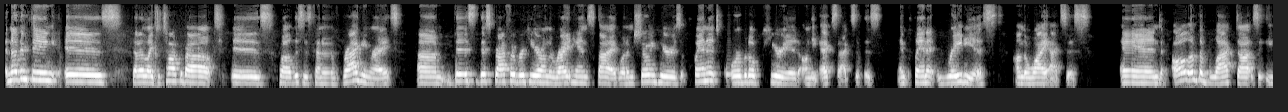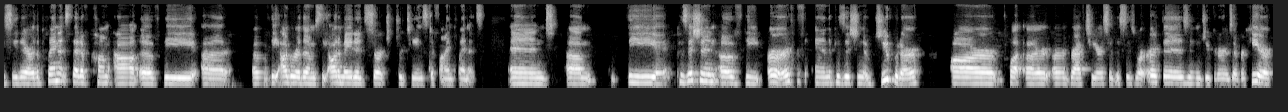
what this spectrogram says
another thing is that I like to talk about is well, this is kind of bragging rights. Um, this this graph over here on the right hand side, what I'm showing here is a planet orbital period on the x-axis and planet radius on the y-axis. And all of the black dots that you see there are the planets that have come out of the uh, of the algorithms, the automated search routines to find planets. And um, the position of the Earth and the position of Jupiter are, are, are graphed here. So this is where Earth is and Jupiter is over here.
